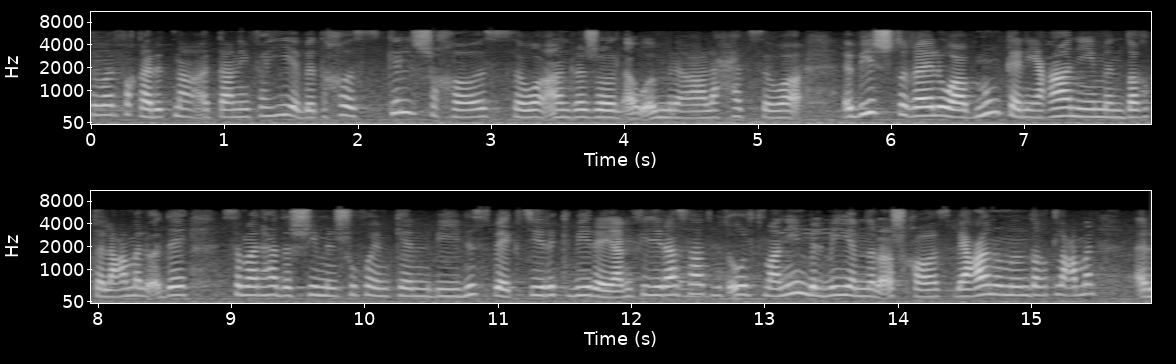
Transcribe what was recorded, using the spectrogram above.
سمر فقرتنا الثانية فهي بتخص كل شخص سواء رجل أو امرأة على حد سواء بيشتغل وممكن يعاني من ضغط العمل. وقد إيه سمر هذا الشيء بنشوفه يمكن بنسبة كثير كبيرة. يعني في دراسات بتقول 80% من الأشخاص بيعانوا من ضغط العمل 40%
